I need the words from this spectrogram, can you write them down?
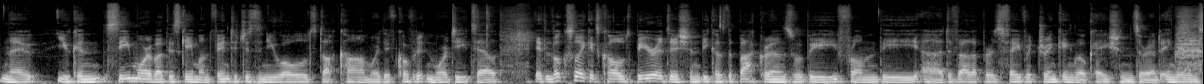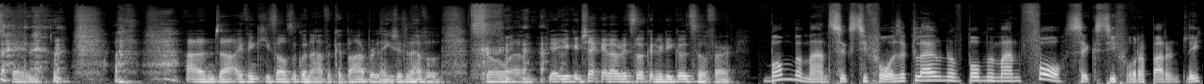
now, you can see more about this game on vintageisthenewold.com where they've covered it in more detail. It looks like it's called Beer Edition because the backgrounds will be from the uh, developer's favourite drinking locations around England and Spain. and uh, I think he's also going to have a kebab related level. So, um, yeah, you can check it out. It's looking really good so far. Bomberman 64 is a clone of Bomberman 4 64, apparently.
